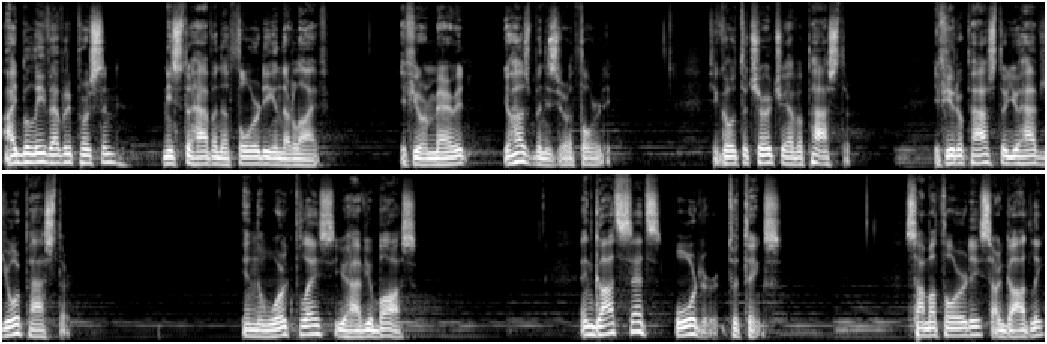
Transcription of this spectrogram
I believe every person needs to have an authority in their life. If you're married, your husband is your authority. If you go to church, you have a pastor. If you're a pastor, you have your pastor. In the workplace, you have your boss. And God sets order to things. Some authorities are godly.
